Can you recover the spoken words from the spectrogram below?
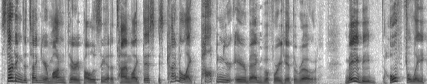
Starting to tighten your monetary policy at a time like this is kind of like popping your airbags before you hit the road maybe, hopefully,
